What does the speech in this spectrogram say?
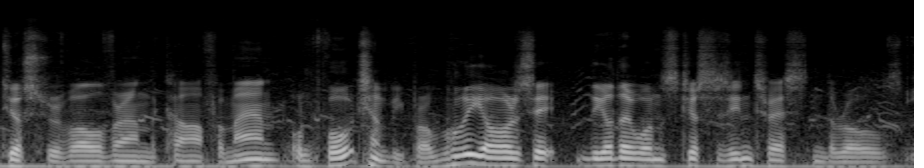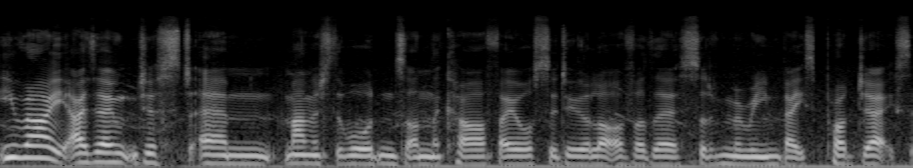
just revolve around the calf for man, unfortunately, probably, or is it the other ones just as interesting, the roles? You're right. I don't just um, manage the wardens on the calf. I also do a lot of other sort of marine-based projects,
